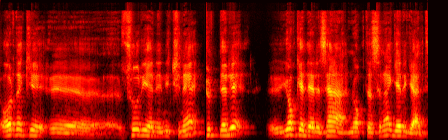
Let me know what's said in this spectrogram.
oradaki e, Suriye'nin içine Kürtleri e, yok ederiz ha noktasına geri geldi.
